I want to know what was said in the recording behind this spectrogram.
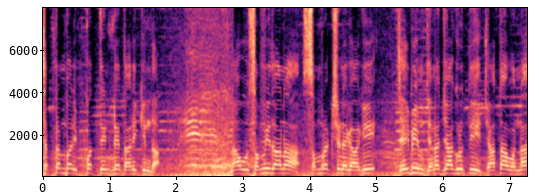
ಸೆಪ್ಟೆಂಬರ್ ಇಪ್ಪತ್ತೆಂಟನೇ ತಾರೀಕಿಂದ ನಾವು ಸಂವಿಧಾನ ಸಂರಕ್ಷಣೆಗಾಗಿ ಜೈ ಭೀಮ್ ಜನಜಾಗೃತಿ ಜಾಥಾವನ್ನು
